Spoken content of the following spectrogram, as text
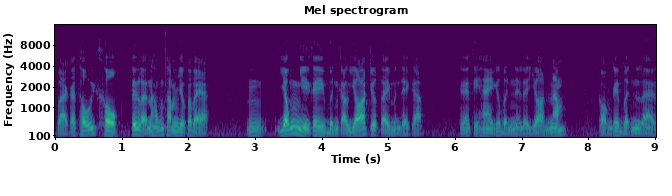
và cái thối khô tức là nó không thâm vô cái bẹ. Ừ, giống như cái bệnh cạo gió trước đây mình đề cập. Thì hai cái bệnh này là do nấm còn cái bệnh là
